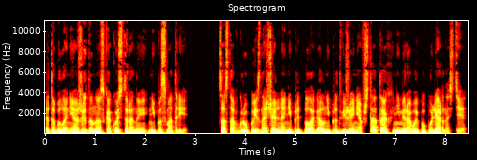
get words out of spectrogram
Это было неожиданно, с какой стороны не посмотри. Состав группы изначально не предполагал ни продвижения в Штатах, ни мировой популярности,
